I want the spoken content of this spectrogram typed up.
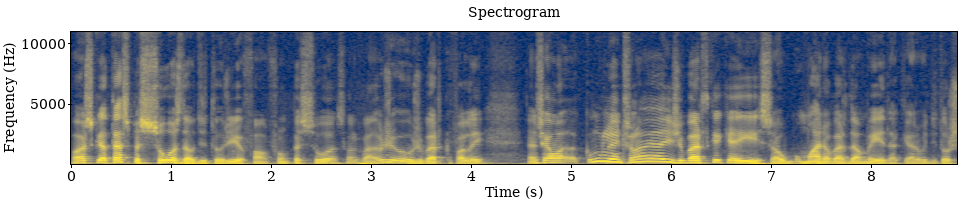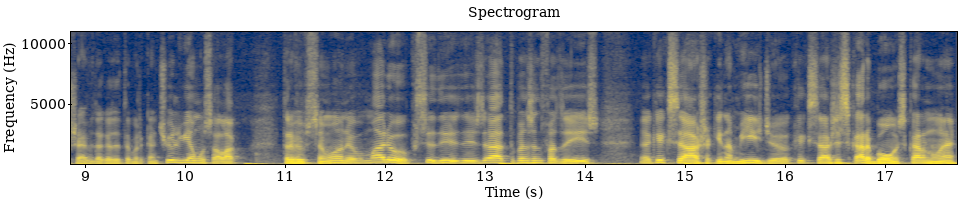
eu acho que até as pessoas da auditoria falo, foram pessoas. O Gilberto que eu falei, eu chegava, como cliente, falava, e aí, Gilberto, o que, que é isso? O Mário Alberto de Almeida, que era o editor-chefe da Gazeta Mercantil, ele vinha almoçar lá três vezes por semana. Eu, Mário, preciso disso. Ah, tô pensando em fazer isso. É, O que, que você acha aqui na mídia? O que, que você acha? Esse cara é bom, esse cara não é.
